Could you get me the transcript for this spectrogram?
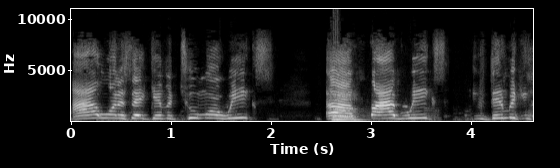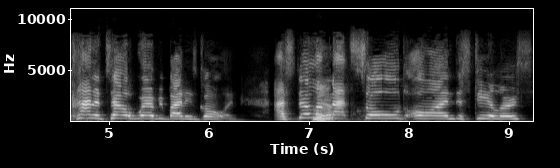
I want to say give it two more weeks, uh, mm. five weeks, then we can kind of tell where everybody's going. I still yeah. am not sold on the Steelers.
